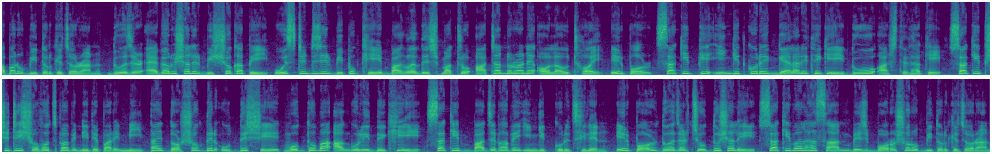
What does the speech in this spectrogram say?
আবারও বিতর্কে চড়ান দু সালের বিশ্বকাপে ওয়েস্ট ইন্ডিজের বিপক্ষে বাংলাদেশ মাত্র আটান্ন রানে অল আউট হয়। এরপর সাকিবকে ইঙ্গিত করে গ্যালারি থেকে দুও আসতে থাকে। সাকিব সেটি সহজভাবে নিতে পারেননি, তাই দর্শকদের উদ্দেশ্যে মধ্যমা আঙ্গুলি দেখিয়ে সাকিব বাজেভাবে ইঙ্গিত করেছিলেন। এরপর দু হাজার চোদ্দ সালে সাকিব আল হাসান বেশ বড়সড় বিতর্কে জড়ান।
